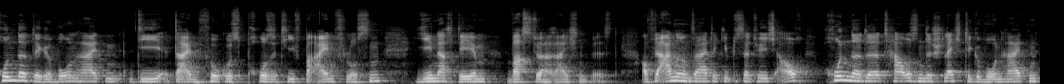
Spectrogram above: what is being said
hunderte Gewohnheiten, die deinen Fokus positiv beeinflussen, je nachdem, was du erreichen willst. Auf der anderen Seite gibt es natürlich auch hunderte, tausende schlechte Gewohnheiten,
